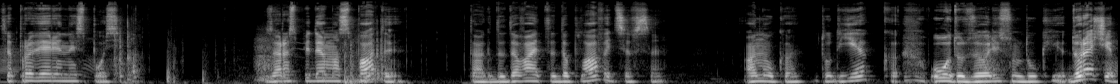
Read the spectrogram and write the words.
це провірений спосіб. Зараз підемо спати. Так, да- давайте доплавиться все. А ну-ка, тут є. О, тут взагалі сундук є. До речі,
